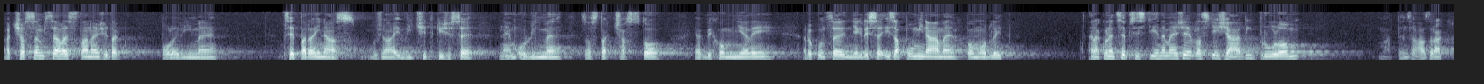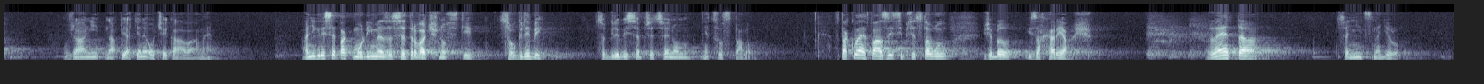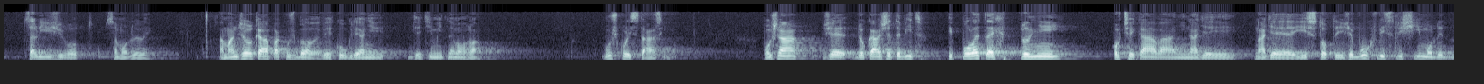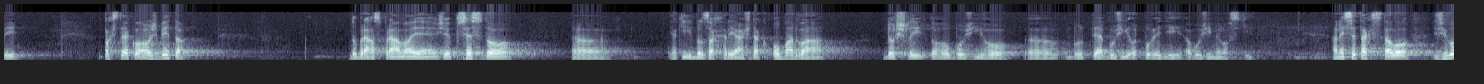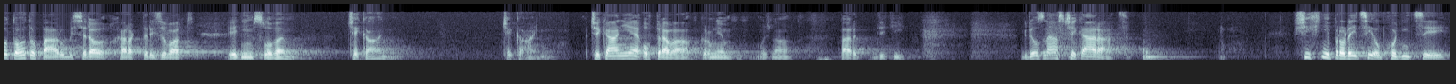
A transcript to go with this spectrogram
A časem se ale stane, že tak polevíme, přepadají nás možná i výčitky, že se nemodlíme zas tak často, jak bychom měli, a dokonce někdy se i zapomínáme pomodlit. A nakonec se přistihneme, že vlastně žádný průlom, ten zázrak, možná ani napjatě neočekáváme. A nikdy se pak modlíme ze setrvačnosti. Co kdyby? Co kdyby se přece jenom něco stalo? V takové fázi si představu, že byl i Zachariáš. Léta se nic nedělo. Celý život se modlili. A manželka pak už byla ve věku, kdy ani děti mít nemohla. Už kvůli stáří. Možná, že dokážete být i po letech plní očekávání, naději, naděje, jistoty, že Bůh vyslyší modlitby. Pak jste jako Alžběta. Dobrá zpráva je, že přesto, eh, jaký byl Zachariáš, tak oba dva došli toho božího, eh, té boží odpovědi a boží milosti. A než se tak stalo, život tohoto páru by se dal charakterizovat jedním slovem čekání. Čekání. Čekání je otrava, kromě možná pár dětí. Kdo z nás čeká rád? Všichni prodejci, obchodníci,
